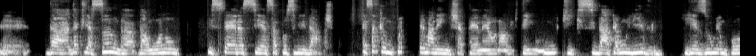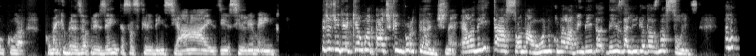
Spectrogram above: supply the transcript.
é, da, da criação da, da ONU, espera-se essa possibilidade. Essa campanha permanente até, né, o nome que tem, um, que, que se dá até um livro, que resume um pouco a, como é que o Brasil apresenta essas credenciais e esse elemento eu diria que é uma tática importante, né? Ela nem está só na ONU, como ela vem desde a, desde a Liga das Nações. Ela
